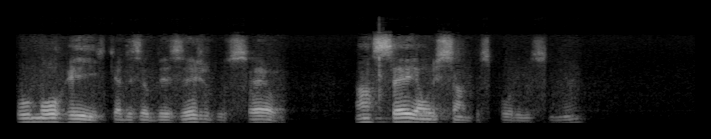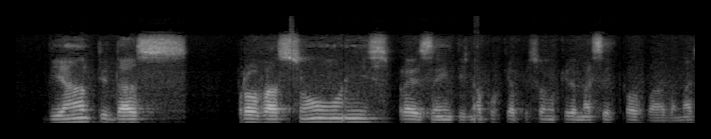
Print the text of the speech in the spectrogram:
o morrer, quer dizer, o desejo do céu, anseiam os santos por isso, né? Diante das provações presentes, não porque a pessoa não queira mais ser provada, mas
